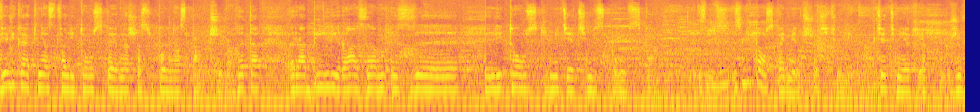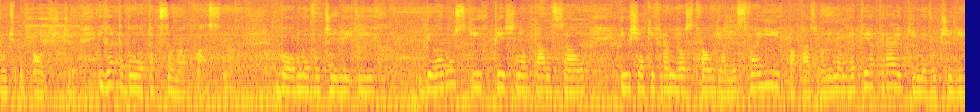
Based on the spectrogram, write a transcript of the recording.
Wielkie Kniastwo Litowskie, nasza supolna spadczyna. To robili razem z litowskimi dziećmi z Polska. Z, z litowskiej mniejszością, dziećmi jak, jak żywuć u Polszczy. I to było tak samo klasne, bo my uczyli ich białoruskich pieśnią, tancą i всяких рамёстваў яны сваіх паказвалі нам гэтыя крайкі мы вучылі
